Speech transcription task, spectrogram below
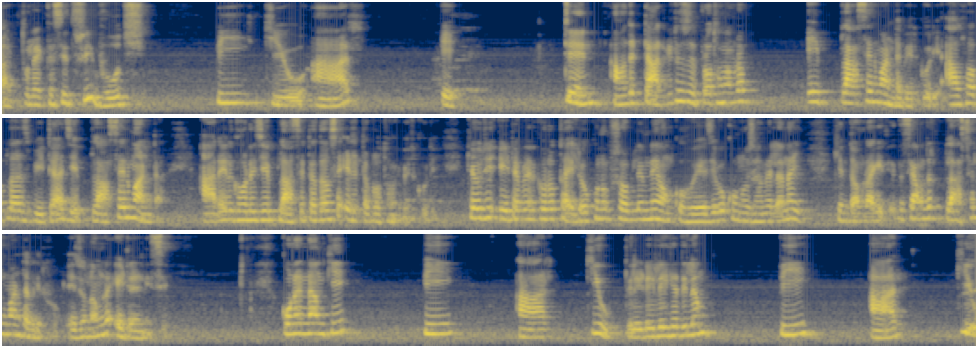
আর তো লিখতেছি ত্রিভুজ পি কিউ আর এ টেন আমাদের টার্গেট হচ্ছে প্রথমে আমরা এই প্লাসের মানটা বের করি। আলফা প্লাস বিটা যে প্লাসের মানটা আর এর ঘরে যে প্লাসেরটা দেওয়া আছে এটা প্রথমে বের করি। কেউ যদি এটা বের করো, তাইলেও কোনো প্রবলেম নেই, অঙ্ক হয়ে যাবে, কোনো ঝামেলা নাই। কিন্তু আমরা আগে যেতেছি আমাদের প্লাসের মানটা বের হোক এই জন্য আমরা এটা নিছি। কোণের নাম কি? পি আর কিউ তাহলে এটাই লিখে দিলাম। পি আর কিউ।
